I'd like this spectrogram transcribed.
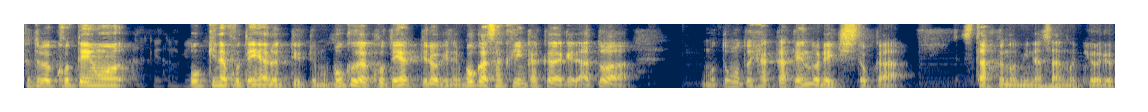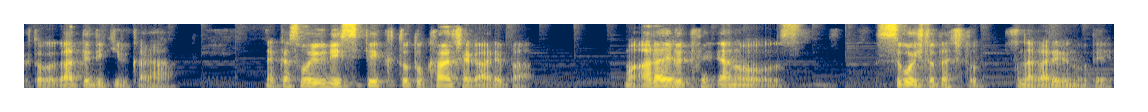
例えば古典を、大きな古典やるって言っても、僕が古典やってるわけじゃない、僕は作品書くだけで、あとはもともと百貨店の歴史とか、スタッフの皆さんの協力とかがあってできるから、なんかそういうリスペクトと感謝があれば、まあ、あらゆるてあのすすごい人たちとつながれるので、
